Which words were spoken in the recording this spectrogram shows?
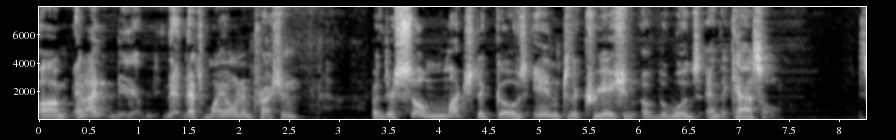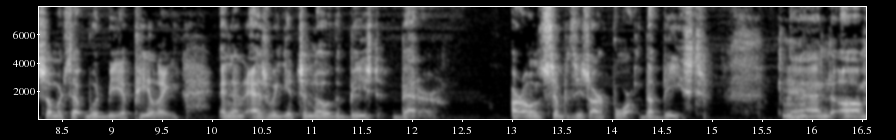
Um, and I, that's my own impression. But there's so much that goes into the creation of the woods and the castle, so much that would be appealing. And then as we get to know the beast better, our own sympathies are for the beast. And um,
